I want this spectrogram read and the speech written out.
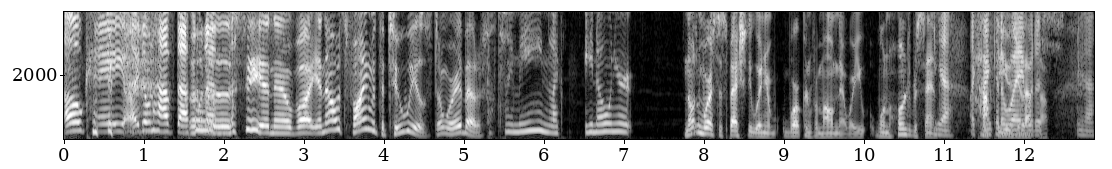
okay, I don't have that. But Uh, see you now, bye. You know it's fine with the two wheels. Don't worry about it. that's what I mean. Like, you know, when you're, Nothing worse, especially when you're working from home now, where you 100% yeah, I can't to get use away your with laptop. it. Yeah.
